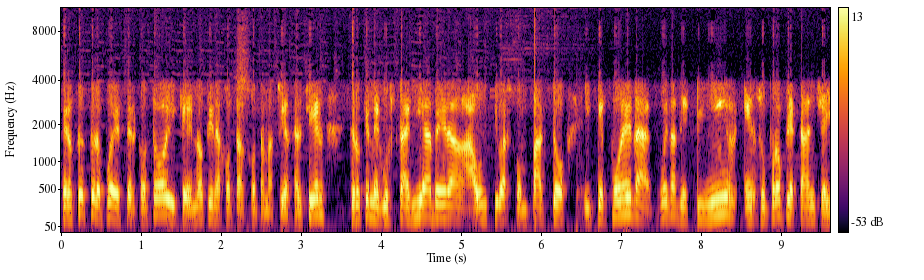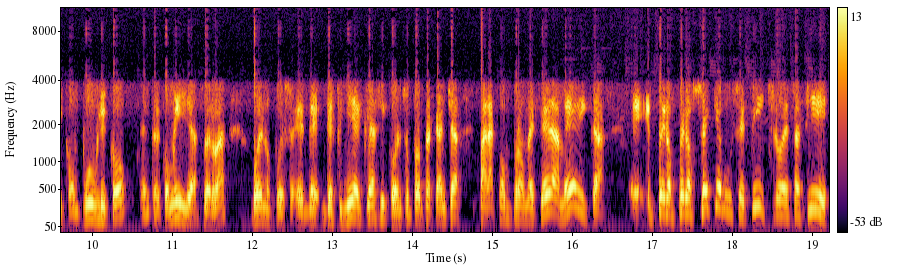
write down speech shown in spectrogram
creo que lo puede ser Cotó y que no tiene a JJ Macías al 100. Creo que me gustaría ver a, un Chivas compacto y que pueda, pueda definir en su propia cancha y con público, entre comillas, ¿verdad? Bueno, pues eh, definir el clásico en su propia cancha para comprometer a América. Eh, pero, pero sé que Bucetich no es así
